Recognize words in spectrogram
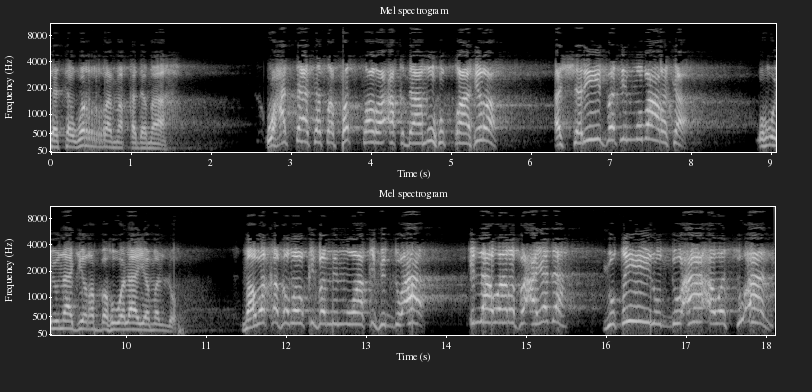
تتورم قدماه وحتى تتفطر أقدامه الطاهرة الشريفة المباركة وهو يناجي ربه ولا يمله. ما وقف موقفا من مواقف الدعاء إلا ورفع يده يطيل الدعاء والسؤال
